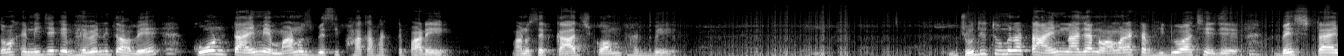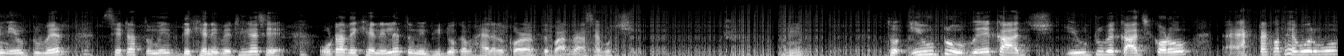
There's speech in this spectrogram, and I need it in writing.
তোমাকে নিজেকে ভেবে নিতে হবে কোন টাইমে মানুষ বেশি ফাঁকা থাকতে পারে। মানুষের কাজ কম থাকবে। যদি তোমরা টাইম না জানো, আমার একটা ভিডিও আছে যে বেস্ট টাইম ইউটিউবের সেটা তুমি দেখে নেবে, ঠিক আছে? ওটা দেখে নিলে তুমি ভিডিওকে ভাইরাল করাতে পারবে, আশা করছি। হুম। তো ইউটিউবে কাজ ইউটিউবে কাজ করো। একটা কথাই বলব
